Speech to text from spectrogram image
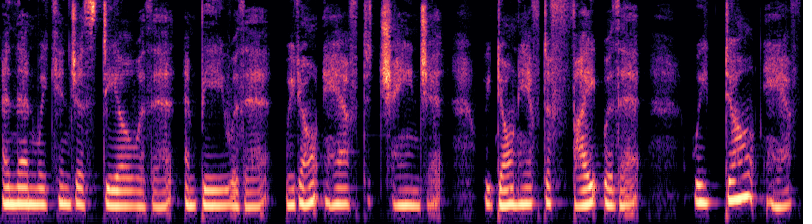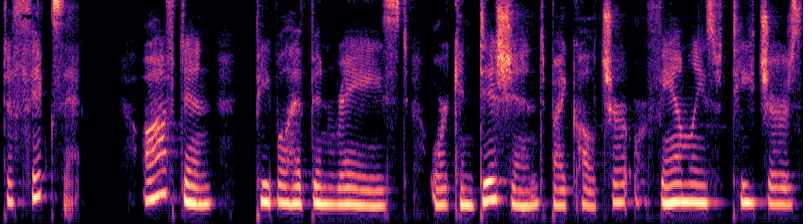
And then we can just deal with it and be with it. We don't have to change it. We don't have to fight with it. We don't have to fix it. Often people have been raised or conditioned by culture or families, teachers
